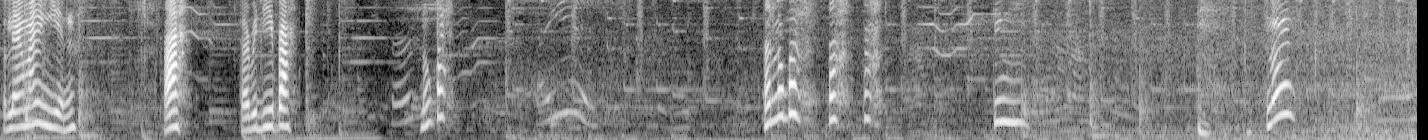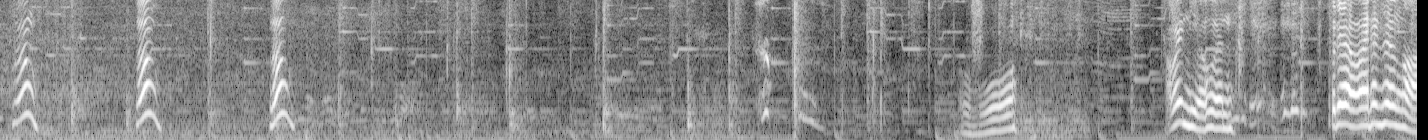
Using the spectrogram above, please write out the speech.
ตอนแรงมากยังเย็นไปใจไปดีปะลงไปตันลงไปไปไปติ้ง ลงลงลงลงโอ้โห เอาไว้เหนียวเพื่อนไปได้เอาไว้ทั้งเทิงเหรอ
